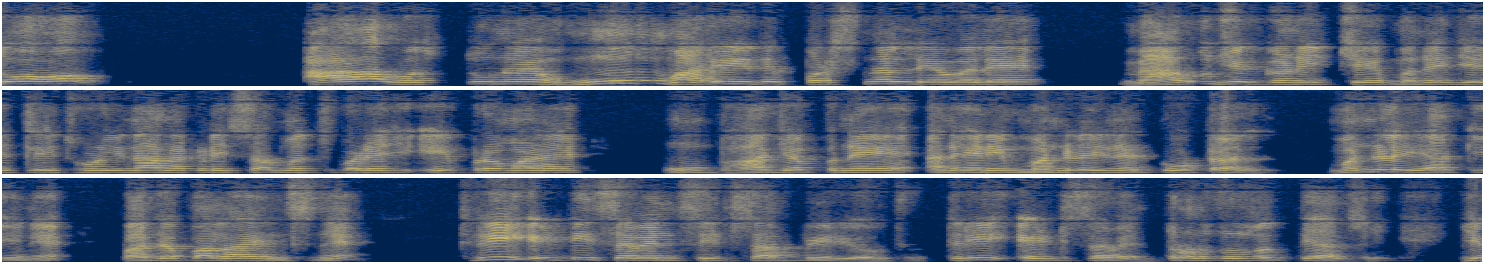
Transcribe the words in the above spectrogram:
તો આ વસ્તુને હું મારી રીતે પર્સનલ લેવલે મારું જે ગણિત છે, મને જેટલી થોડી નાનકડી સમજ પડે છે, એ પ્રમાણે હું ભાજપને અને એની મંડળીને ટોટલ મંડળી આખીને, ભાજપ અલાયન્સને થ્રી એટી સેવન સીટ્સ આપી રહ્યો છું. થ્રી એટી સેવન ત્રણસો સત્યાસી, જે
